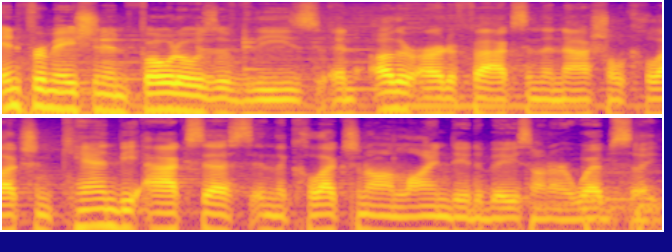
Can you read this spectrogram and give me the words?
Information and photos of these and other artifacts in the National Collection can be accessed in the Collection Online database on our website.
